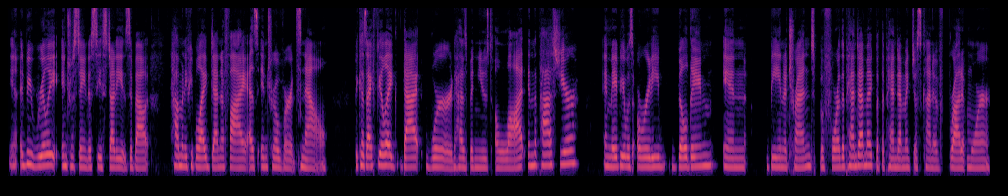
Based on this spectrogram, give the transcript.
Yeah, it'd be really interesting to see studies about how many people identify as introverts now. Because I feel like that word has been used a lot in the past year and maybe it was already building in being a trend before the pandemic but the pandemic just kind of brought it more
